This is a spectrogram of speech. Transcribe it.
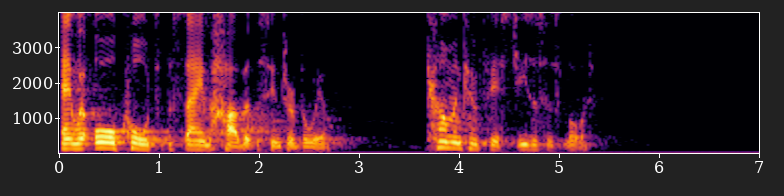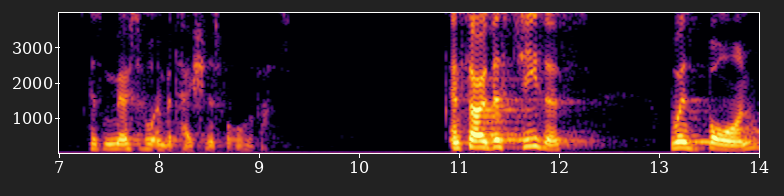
And we're all called to the same hub at the center of the wheel. Come and confess Jesus is Lord. His merciful invitation is for all of us. And so, this Jesus was born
